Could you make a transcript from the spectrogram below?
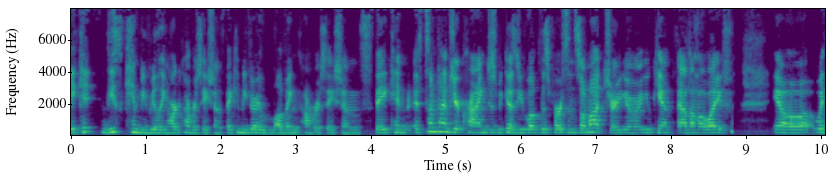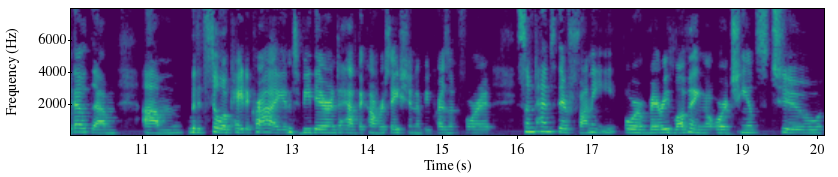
it can these can be really hard conversations. They can be very loving conversations. They can sometimes you're crying just because you love this person so much or you you can't fathom a life you know without them. Um, but it's still okay to cry and to be there and to have the conversation and be present for it. Sometimes they're funny or very loving or a chance to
